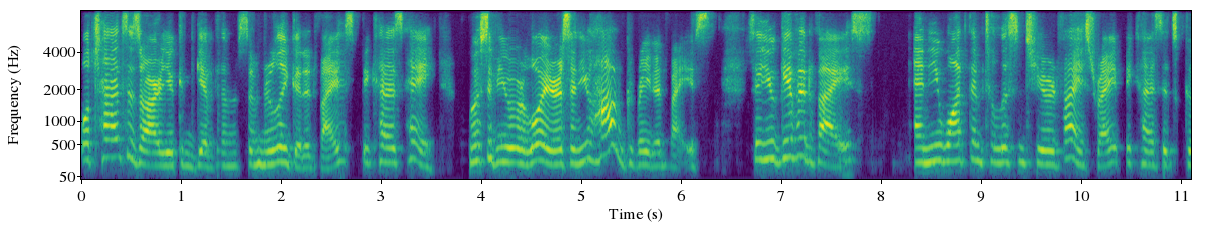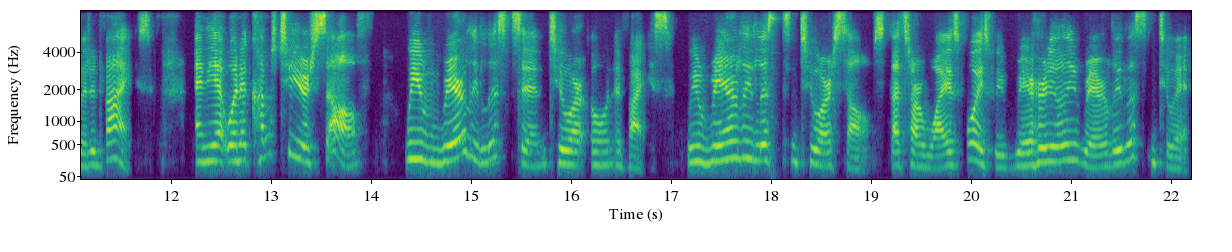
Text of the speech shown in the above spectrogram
Well, chances are you can give them some really good advice because, hey, most of you are lawyers and you have great advice. So you give advice and you want them to listen to your advice, right? Because it's good advice. And yet, when it comes to yourself, we rarely listen to our own advice. We rarely listen to ourselves. That's our wise voice. We rarely, rarely listen to it.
